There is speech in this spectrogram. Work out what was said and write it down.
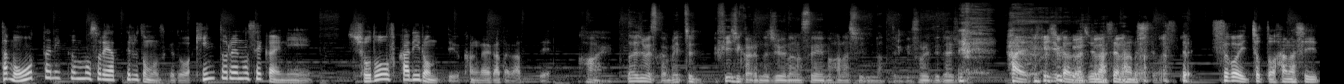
多分大谷君もそれやってると思うんですけど、筋トレの世界に初動負荷理論っていう考え方があって、はい。大丈夫ですか？めっちゃフィジカルの柔軟性の話になってるけど、それで大丈夫 はい、フィジカルな柔軟性の話してます。すごいちょっと話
